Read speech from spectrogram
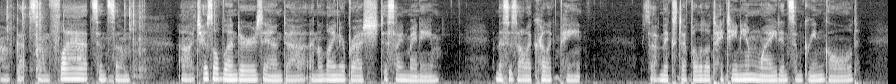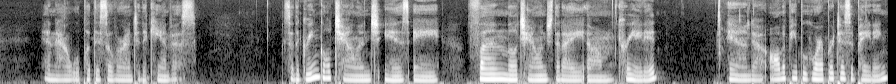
I've got some flats and some uh, chisel blenders and uh, an aligner brush to sign my name. And this is all acrylic paint. So I've mixed up a little titanium white and some green gold. And now we'll put this over onto the canvas. So the Green Gold Challenge is a fun little challenge that I um, created. And uh, all the people who are participating,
